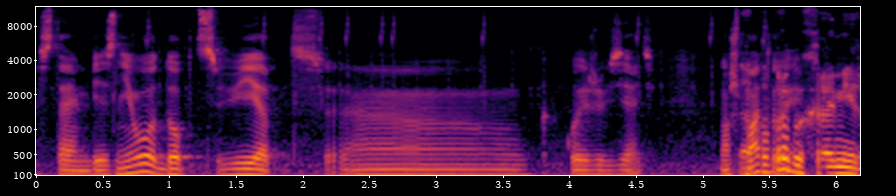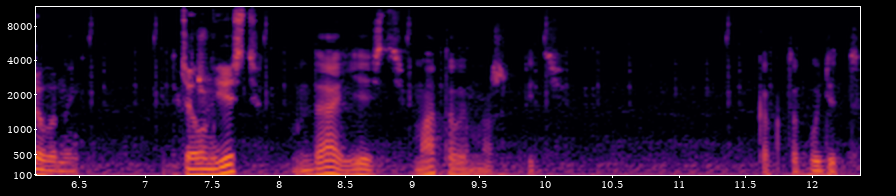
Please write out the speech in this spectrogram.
Оставим без него. Доп цвет. э, Какой же взять? Может А матовый? попробуй хромированный. У тебя он есть? Да, есть. Матовый, может быть. Как-то будет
